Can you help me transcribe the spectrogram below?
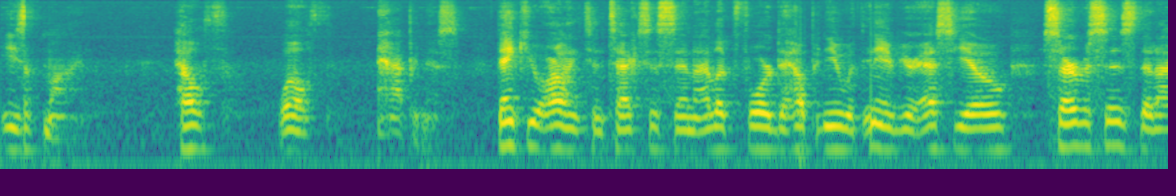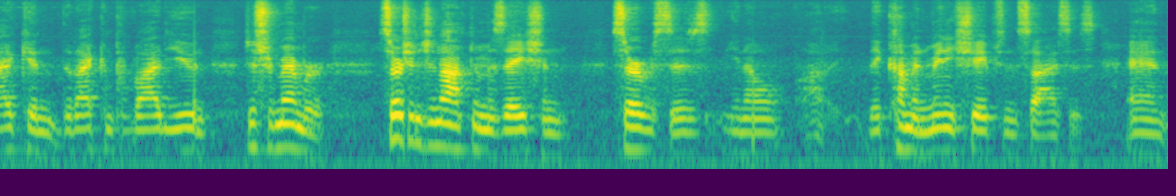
ease of mind, health, wealth, happiness. Thank you, Arlington, Texas, and I look forward to helping you with any of your SEO services that I can that I can provide you. And just remember, search engine optimization services, you know, uh, they come in many shapes and sizes, and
